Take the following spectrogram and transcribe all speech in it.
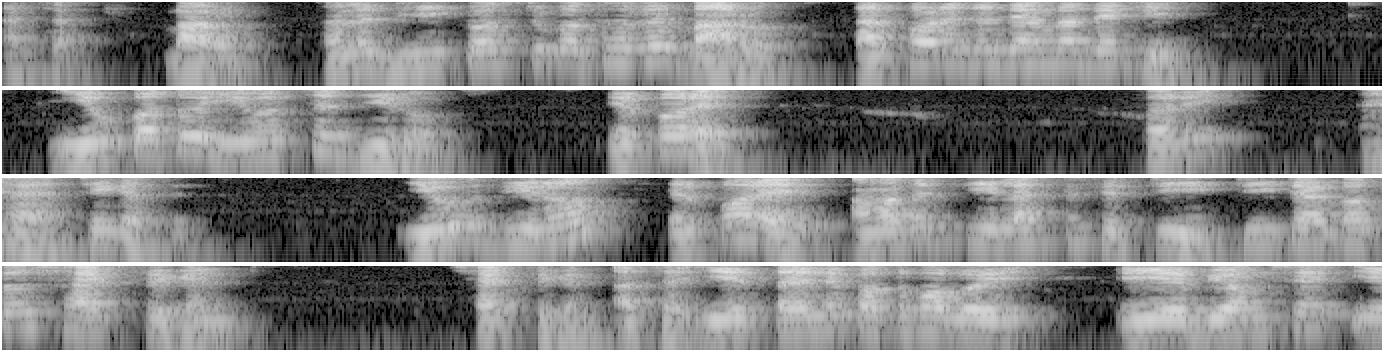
আচ্ছা বারো। তাহলে ভি কষ্ট কত হবে? বারো। তারপরে যদি আমরা দেখি ইউ কত? ইউ হচ্ছে জিরো এরপরে সরি হ্যাঁ ঠিক আছে। ইউ জিরো এরপরে আমাদের কি লাগতেছে? টি টিটা কত? ষাট সেকেন্ড ষাট সেকেন্ড আচ্ছা এ তাইলে কত পাবো? এই এ বি অংশে এ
